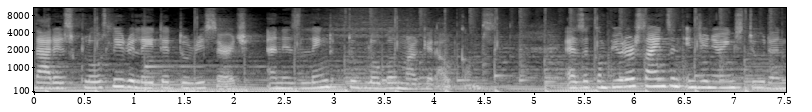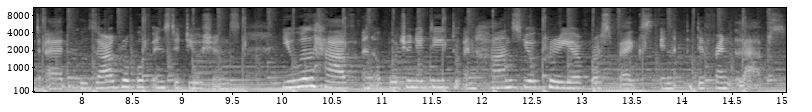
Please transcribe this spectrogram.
that is closely related to research and is linked to global market outcomes. As a computer science and engineering student at Gulzar Group of Institutions, you will have an opportunity to enhance your career prospects in different labs.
